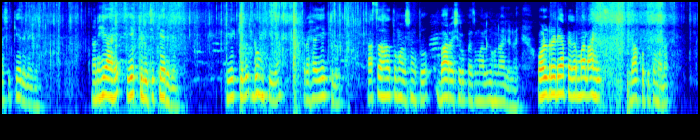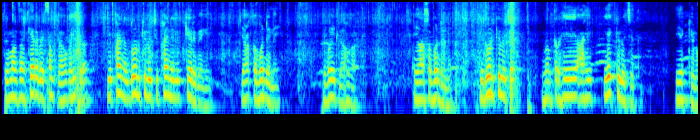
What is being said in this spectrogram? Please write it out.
अशी कॅरी बॅग आहे. आणि हे आहे एक किलोची कॅरी बॅग एक किलो दोन किलो. तर ह्या एक किलो. असा हा तुम्हाला सांगतो बाराशे रुपयाचा माल घेऊन आलेला आहे. ऑलरेडी आपल्याकडे माल आहेच. दाखवतो तुम्हाला. ते माणसानं कॅरी बॅग संपला हो का इकडं. ही फायनल दोन किलोची फायनली कॅरी बॅग आहे. हे अख्खा बंडेल आहे. हे बघितलं हो का? हे असं बंडेल आहे. हे दोन किलोचे नंतर हे आहे एक किलोचे आहेत. एक किलो.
